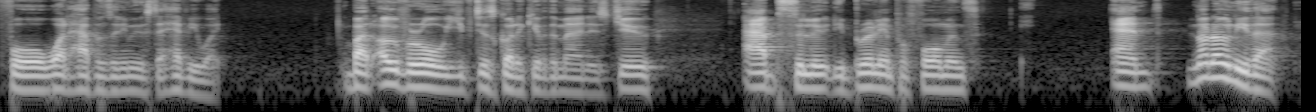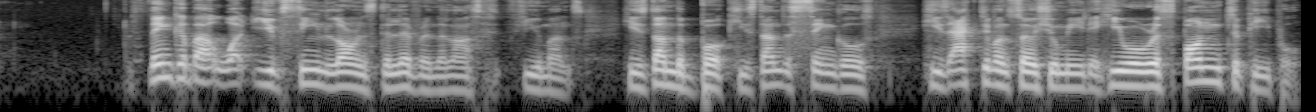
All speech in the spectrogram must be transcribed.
for what happens when he moves to heavyweight. But overall, you've just got to give the man his due. Absolutely brilliant performance. And not only that, think about what you've seen Lawrence deliver in the last few months. He's done the book, he's done the singles, he's active on social media, he will respond to people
